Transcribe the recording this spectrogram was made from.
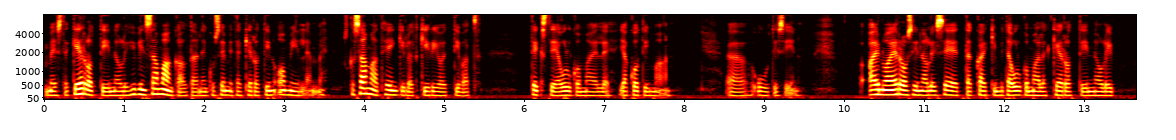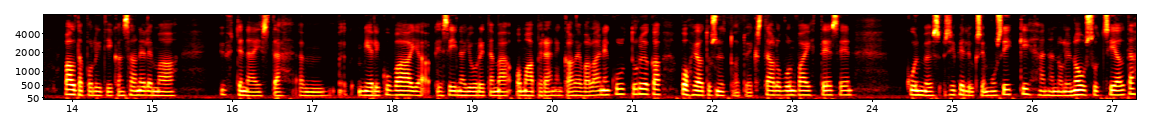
meistä kerrottiin, ne oli hyvin samankaltainen kuin se, mitä kerrottiin omillemme, koska samat henkilöt kirjoittivat tekstejä ulkomaille ja kotimaan ö, uutisiin. Ainoa ero siinä oli se, että kaikki mitä ulkomaille kerrottiin, ne oli valtapolitiikan sanelemaa yhtenäistä äm, mielikuvaa ja, ja siinä juuri tämä omaperäinen kalevalainen kulttuuri, joka pohjautuisi nyt 1900-luvun vaihteeseen, kuin myös Sibeliuksen musiikki. Hän oli noussut sieltä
